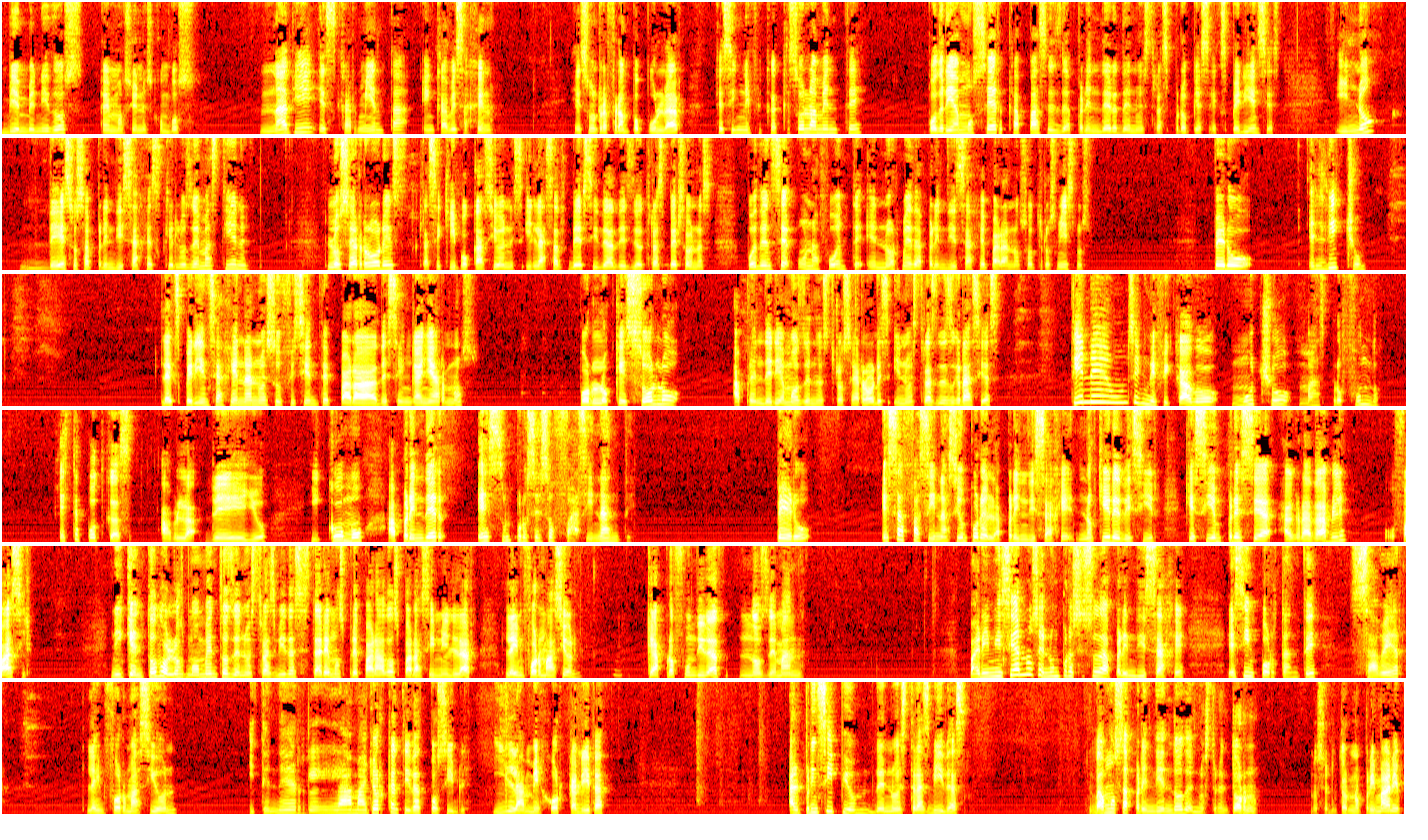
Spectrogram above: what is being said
Bienvenidos a Emociones con Vos. Nadie escarmienta en cabeza ajena. Es un refrán popular que significa que solamente podríamos ser capaces de aprender de nuestras propias experiencias y no de esos aprendizajes que los demás tienen. Los errores, las equivocaciones y las adversidades de otras personas pueden ser una fuente enorme de aprendizaje para nosotros mismos. Pero el dicho la experiencia ajena no es suficiente para desengañarnos, por lo que solo aprenderíamos de nuestros errores y nuestras desgracias, tiene un significado mucho más profundo. Este podcast habla de ello y cómo aprender es un proceso fascinante. Pero esa fascinación por el aprendizaje no quiere decir que siempre sea agradable o fácil ni que en todos los momentos de nuestras vidas estaremos preparados para asimilar la información que a profundidad nos demanda. Para iniciarnos en un proceso de aprendizaje es importante saber la información y tener la mayor cantidad posible y la mejor calidad. Al principio de nuestras vidas vamos aprendiendo de nuestro entorno, nuestro entorno primario,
